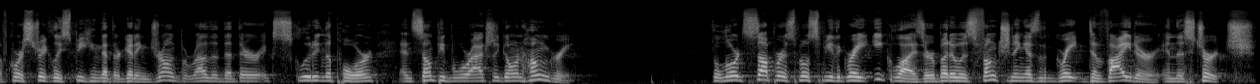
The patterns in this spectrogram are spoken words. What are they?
of course, strictly speaking, that they're getting drunk, but rather that they're excluding the poor, and some people were actually going hungry. The Lord's Supper is supposed to be the great equalizer, but it was functioning as the great divider in this church.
